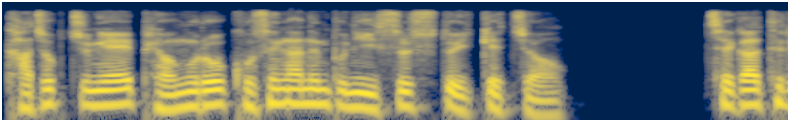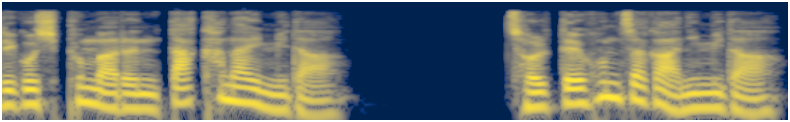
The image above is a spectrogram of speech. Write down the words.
가족 중에 병으로 고생하는 분이 있을 수도 있겠죠. 제가 드리고 싶은 말은 딱 하나입니다. 절대 혼자가 아닙니다.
